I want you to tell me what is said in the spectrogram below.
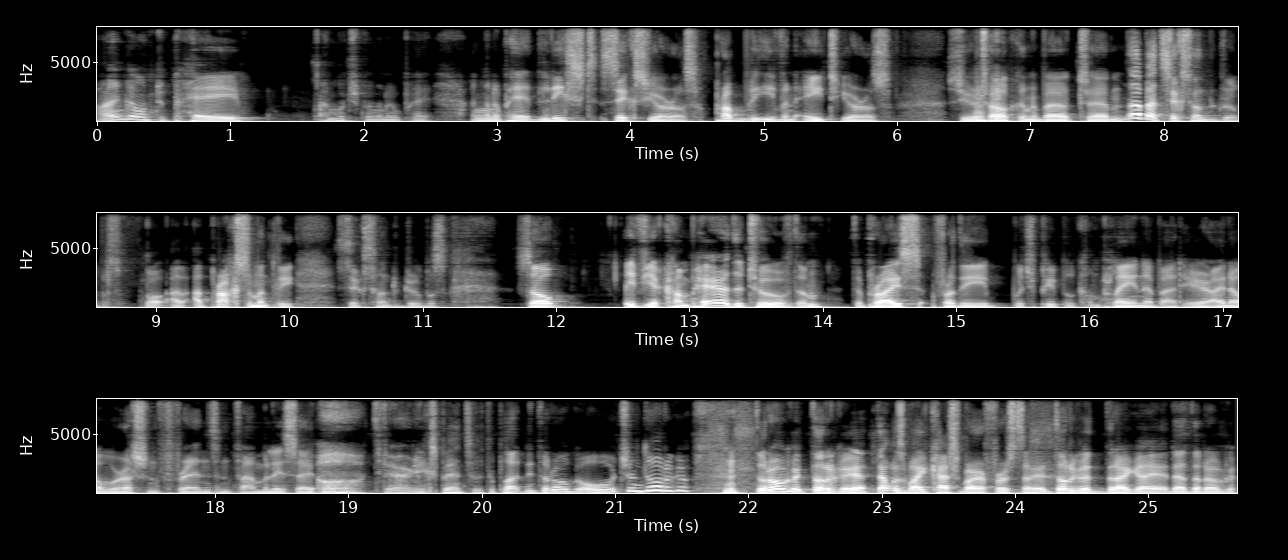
I'm going to pay how much am I going to pay? I'm going to pay at least six euros, probably even eight euros. So you're talking about um, about 600 rubles, a- approximately 600 rubles. So if you compare the two of them, the price for the which people complain about here, I know Russian friends and family say, "Oh, it's very expensive. The Platny Dorogo, очень дорого, дорого, дорого." Yeah, that was my Kashmir first time. Дорого, дорогая, да, дорого.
